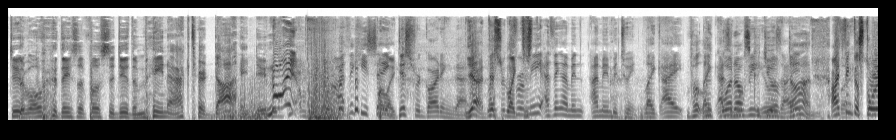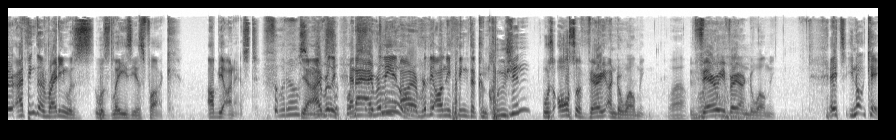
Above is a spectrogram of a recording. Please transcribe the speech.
Dude, what were they supposed to do? The main actor died, dude. no, I No, I think he's saying like- disregarding that. Yeah, dis- like, for just- me, I think I'm in. I'm in between. Like I. But like, as a what else movie, could you have aight, done? I but- think the story. I think the writing was was lazy as fuck. I'll be honest. What else? Yeah, are I really and I, I really, do? I really only think the conclusion was also very underwhelming. Wow. Very, very underwhelming. It's you know okay,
